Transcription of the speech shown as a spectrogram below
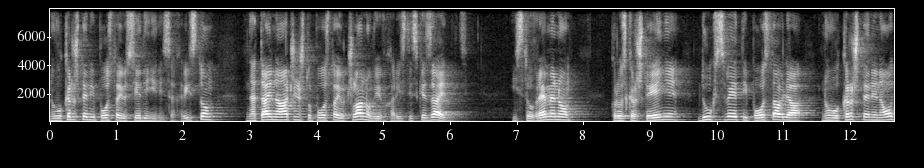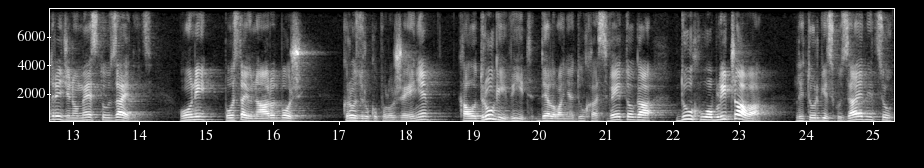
Novokršteni postaju sjedinjeni sa Hristom na taj način što postaju članovi Evharistijske zajednice. Istovremeno, kroz krštenje, Duh Sveti postavlja novokrštene na određeno mesto u zajednici. Oni postaju narod Boži. Kroz rukopoloženje, kao drugi vid delovanja Duha Svetoga, Duh uobličava liturgijsku zajednicu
